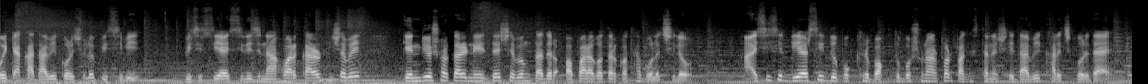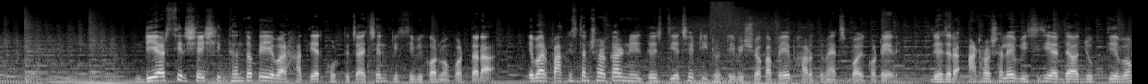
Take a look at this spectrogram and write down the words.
ওই টাকা দাবি করেছিল পিসিবি বিসিসিআই সিরিজ না হওয়ার কারণ হিসাবে কেন্দ্রীয় সরকারের নির্দেশ এবং তাদের অপারগতার কথা বলেছিল। আইসিসির ডিআরসি দুপক্ষের বক্তব্য শোনার পর পাকিস্তানের সেই দাবি খারিজ করে দেয়। ডিআরসির সেই সিদ্ধান্তকেই এবার হাতিয়ার করতে চাইছেন পিসিবি কর্মকর্তারা। এবার পাকিস্তান সরকার নির্দেশ দিয়েছে টি টোয়েন্টি বিশ্বকাপে ভারত ম্যাচ বয়কটের। দুই সালে বিসিসিআর দেওয়া যুক্তি এবং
